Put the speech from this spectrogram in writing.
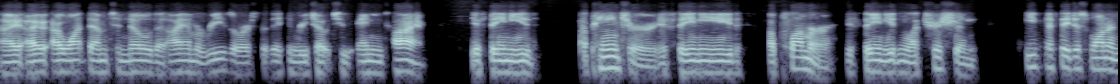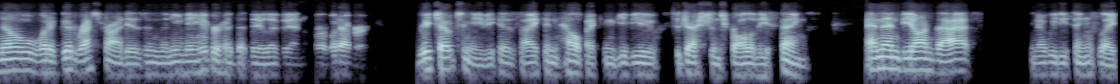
I, I, I want them to know that I am a resource that they can reach out to anytime if they need a painter, if they need a plumber, if they need an electrician, even if they just want to know what a good restaurant is in the new neighborhood that they live in or whatever, reach out to me because I can help. I can give you suggestions for all of these things. And then beyond that, you know, we do things like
